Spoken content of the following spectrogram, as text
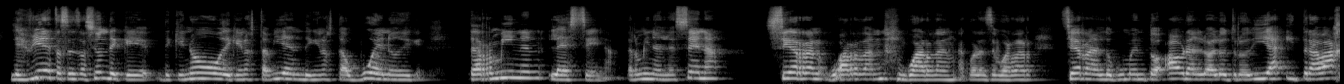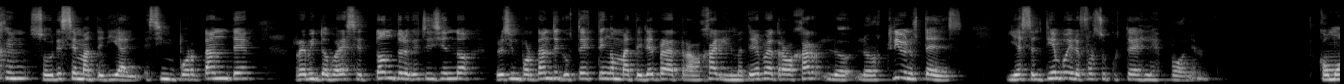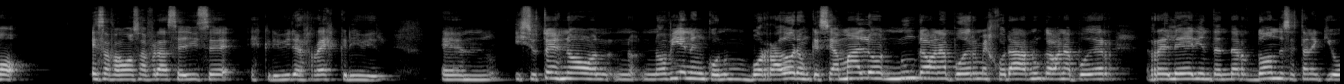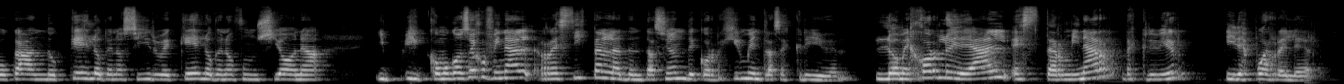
les viene esta sensación de que, de que no, de que no está bien, de que no está bueno, de que terminen la escena, terminen la escena, cierran, guardan, guardan, acuérdense guardar, cierran el documento, ábranlo al otro día y trabajen sobre ese material. Es importante, repito, parece tonto lo que estoy diciendo, pero es importante que ustedes tengan material para trabajar y el material para trabajar lo, escriben ustedes y es el tiempo y el esfuerzo que ustedes les ponen. Como esa famosa frase dice, escribir es reescribir. Em, y si ustedes no, no, vienen con un borrador, aunque sea malo, nunca van a poder mejorar, nunca van a poder releer y entender dónde se están equivocando, qué es lo que no sirve, qué es lo que no funciona. Y, como consejo final, resistan la tentación de corregir mientras escriben. Lo mejor, lo ideal es terminar de escribir y después releer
